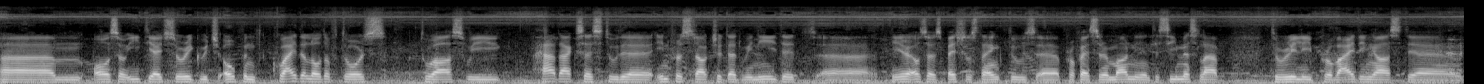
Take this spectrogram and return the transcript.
um, also ETH Zurich, which opened quite a lot of doors to us. We had access to the infrastructure that we needed. Uh, here also a special thank to uh, Professor Ermanni and the CMAS lab to really providing us the,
